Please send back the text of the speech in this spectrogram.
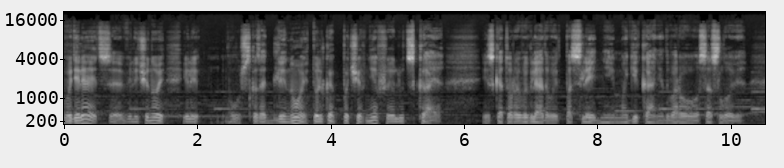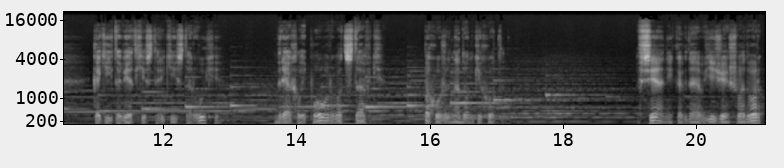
Выделяется величиной или, лучше сказать, длиной только почерневшая людская, из которой выглядывают последние магикане дворового сословия, какие-то ветхие старики и старухи, дряхлый повар в отставке, похожий на Дон Кихота. Все они, когда въезжаешь во двор,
